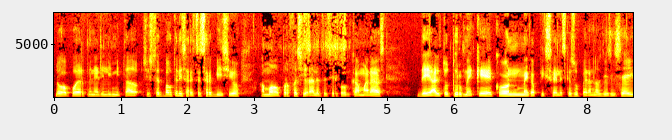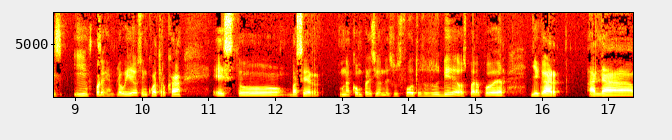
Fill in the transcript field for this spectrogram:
lo va a poder tener ilimitado. Si usted va a utilizar este servicio a modo profesional, es decir, con cámaras de alto turmeque con megapíxeles que superan los 16 y por ejemplo videos en 4K, esto va a ser una compresión de sus fotos o sus videos para poder llegar a la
